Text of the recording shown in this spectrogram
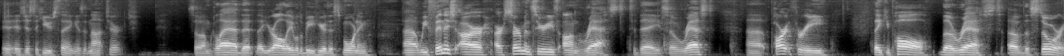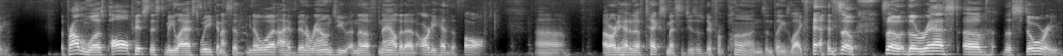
is just a huge thing, is it not, church? So I'm glad that, that you're all able to be here this morning. Uh, we finish our, our sermon series on rest today. So, rest, uh, part three. Thank you, Paul, the rest of the story. The problem was, Paul pitched this to me last week, and I said, You know what? I have been around you enough now that I'd already had the thought. Uh, I'd already had enough text messages of different puns and things like that. And so, so the rest of the story.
